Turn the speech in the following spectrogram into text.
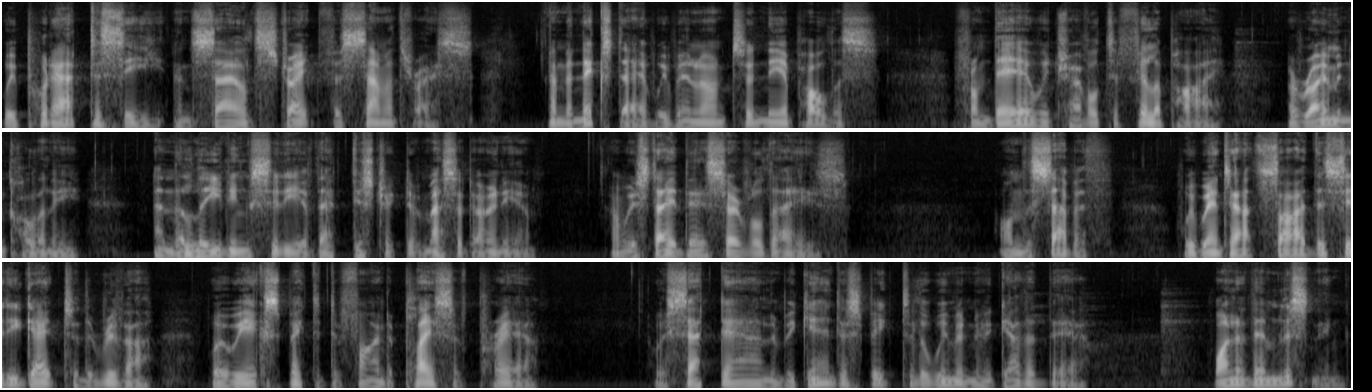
we put out to sea and sailed straight for Samothrace, and the next day we went on to Neapolis. From there we travelled to Philippi, a Roman colony and the leading city of that district of Macedonia, and we stayed there several days. On the Sabbath, we went outside the city gate to the river where we expected to find a place of prayer. We sat down and began to speak to the women who gathered there. One of them listening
